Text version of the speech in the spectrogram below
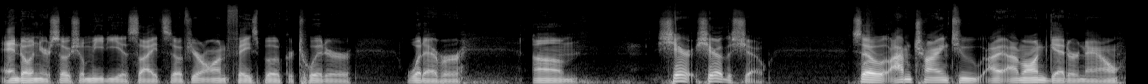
and on your social media sites. So if you're on Facebook or Twitter, whatever, um, share share the show. So I'm trying to. I, I'm on Gettr now.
